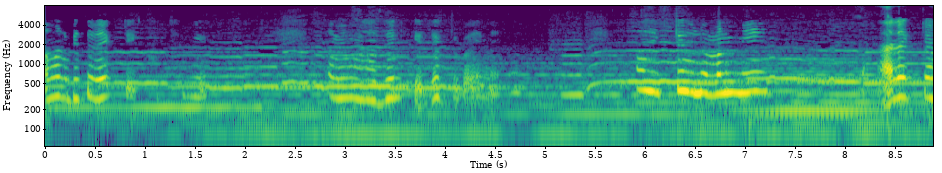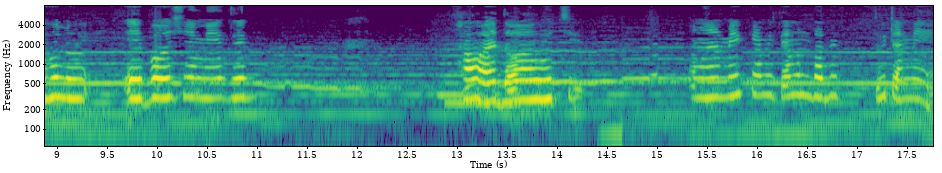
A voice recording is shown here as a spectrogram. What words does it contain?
আমার ভিতরে একটি আমি আমার হাজবেন্ডকে দেখতে পাই না। আরেকটা হলো আমার মেয়ে। আরেকটা হলো এই বয়সে মেয়েদের খাওয়ায় দেওয়া উচিত। আমার মেয়েকে আমি তেমন ভাবে দুইটা মেয়ে,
